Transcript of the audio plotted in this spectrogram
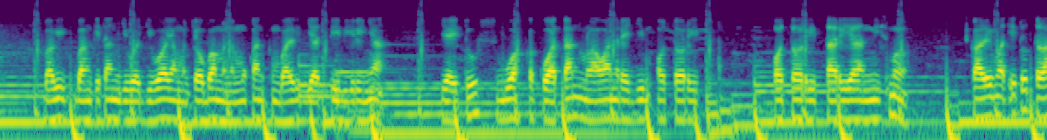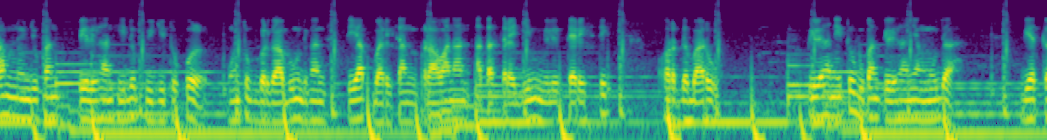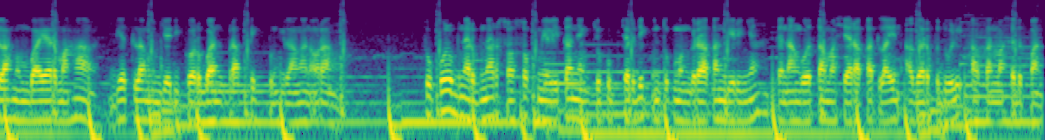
bagi kebangkitan jiwa-jiwa yang mencoba menemukan kembali jati dirinya, yaitu sebuah kekuatan melawan rejim otorit otoritarianisme. Kalimat itu telah menunjukkan pilihan hidup Wiji Tukul untuk bergabung dengan setiap barisan perlawanan atas rejim militeristik Orde Baru. Pilihan itu bukan pilihan yang mudah. Dia telah membayar mahal, dia telah menjadi korban praktik penghilangan orang. Tukul benar-benar sosok militan yang cukup cerdik untuk menggerakkan dirinya dan anggota masyarakat lain agar peduli akan masa depan.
